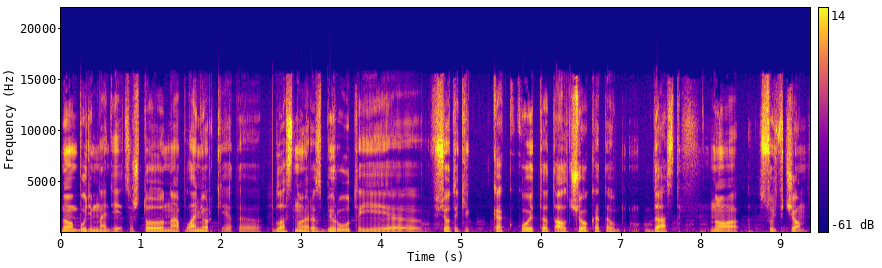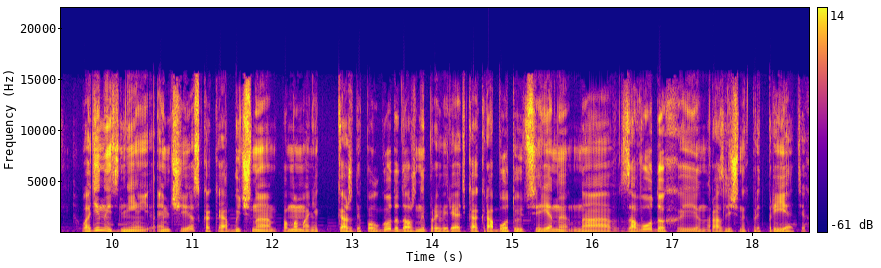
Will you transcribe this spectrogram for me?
Но будем надеяться, что на планерке это областное разберут и э, все-таки какой-то толчок это даст. Но суть в чем? В один из дней МЧС, как и обычно, по-моему, они каждые полгода должны проверять, как работают сирены на заводах и различных предприятиях.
